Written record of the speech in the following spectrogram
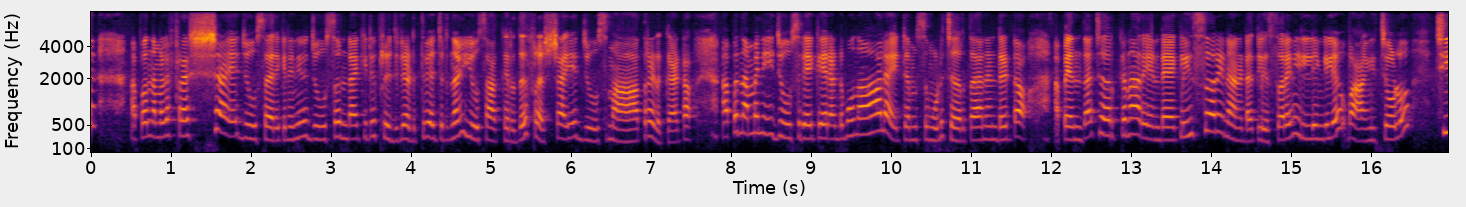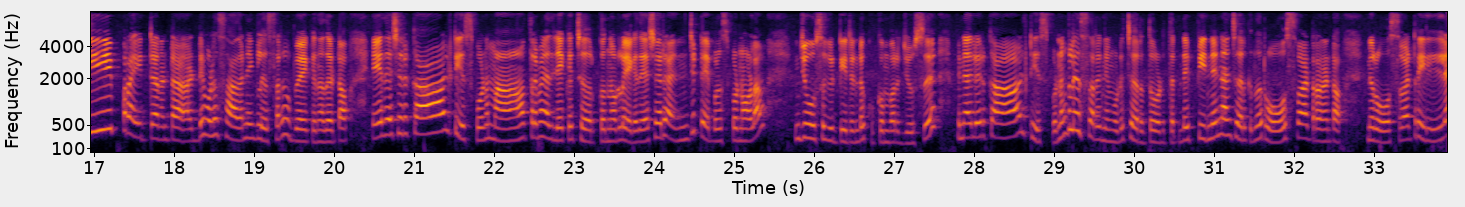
അപ്പോൾ നമ്മൾ ഫ്രഷായ ജ്യൂസ് ആയിരിക്കണം. ഇനി ജ്യൂസ് ഉണ്ടാക്കിയിട്ട് ഫ്രിഡ്ജിൽ എടുത്ത് വെച്ചിരുന്ന യൂസ് ആക്കരുത് ഫ്രഷായ ജ്യൂസ് മാത്രം എടുക്കുക കേട്ടോ. അപ്പം നമ്മൾ ഈ ജ്യൂസിലേക്ക് രണ്ട് മൂന്നാൽ ഐറ്റംസും കൂടി ചേർത്താനുണ്ട് കേട്ടോ. അപ്പോൾ എന്താ ചേർക്കണം അറിയണ്ടേ? ഗ്ലിസറിൻ ആണ് കേട്ടോ. ഗ്ലിസറിൻ ഇല്ലെങ്കിൽ വാങ്ങിച്ചോളൂ. ചീപ്പ് റേറ്റാണ് കേട്ടോ. അടിപൊളി സാധനം ഈ ഗ്ലിസറിൻ ഉപയോഗിക്കുന്നത് കേട്ടോ. ഏകദേശം ഒരു കാൽ ടീസ്പൂൺ മാത്രമേ അതിലേക്ക് ചേർക്കുന്നുള്ളൂ. ഏകദേശം ഒരു അഞ്ച് ടേബിൾ സ്പൂണോളം ജ്യൂസ് കിട്ടിയിട്ടുണ്ട് കുക്കുംബർ ജ്യൂസ് പിന്നെ അതിലൊരു കാൽ ടീസ്പൂണും ഗ്ലിസറിനും കൂടി ചേർത്ത് കൊടുത്തിട്ടുണ്ട്. പിന്നെ ഞാൻ ചേർക്കുന്നത് റോസ് വാട്ടർ ആണ് കേട്ടോ. ഇനി റോസ് വാട്ടർ ഇല്ല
